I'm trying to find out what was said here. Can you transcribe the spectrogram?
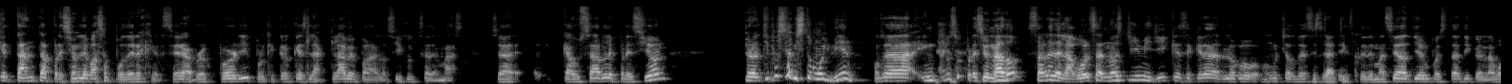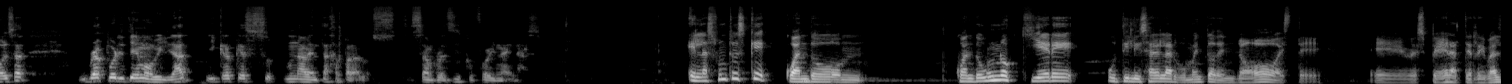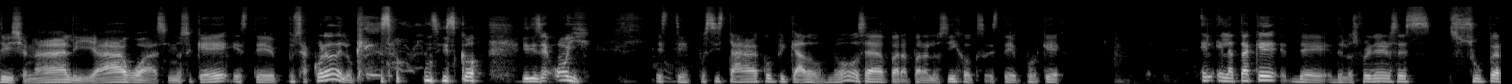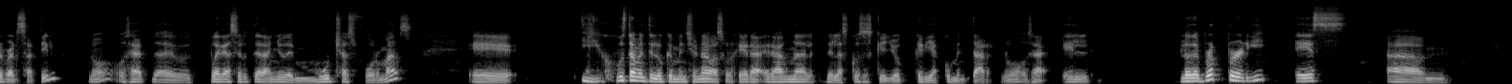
qué tanta presión le vas a poder ejercer a Brock Purdy, porque creo que es la clave para los Seahawks además. O sea, causarle presión, pero el tipo se ha visto muy bien. O sea, incluso presionado, sale de la bolsa. No es Jimmy G que se queda luego muchas veces este, demasiado tiempo estático en la bolsa. Brock Purdy tiene movilidad y creo que es una ventaja para los San Francisco 49ers. El asunto es que cuando, cuando uno quiere utilizar el argumento de no, este, eh, espérate, rival divisional y aguas y no sé qué, este, pues se acuerda de lo que es San Francisco y dice, uy, este, pues sí está complicado, ¿no? O sea, para, para los Seahawks, este, porque el, ataque de, los Freeners es súper versátil, ¿no? O sea, eh, puede hacerte daño de muchas formas. Eh, y justamente lo que mencionabas, Jorge, era, era, una de las cosas que yo quería comentar, ¿no? O sea, el, lo de Brock Purdy es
